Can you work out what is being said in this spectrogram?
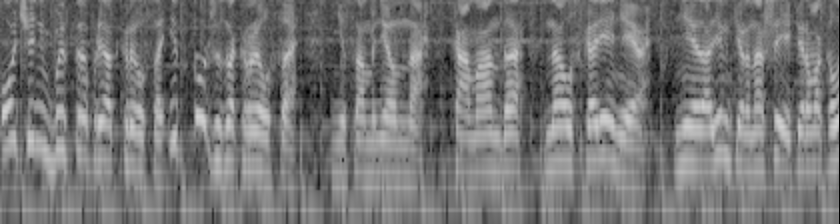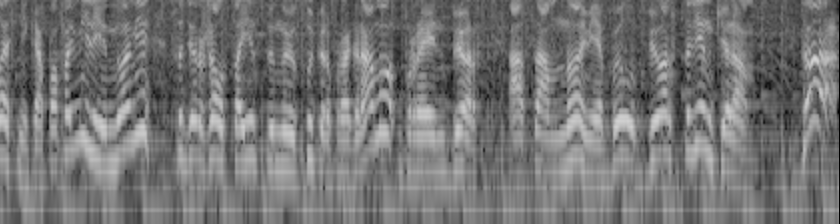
очень быстро приоткрылся и тут же закрылся. Несомненно, Команда на ускорение. Нейролинкер на шее первоклассника по фамилии Номи содержал таинственную суперпрограмму Brain Burst, а сам Номи был Бёрстлинкером. Да!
